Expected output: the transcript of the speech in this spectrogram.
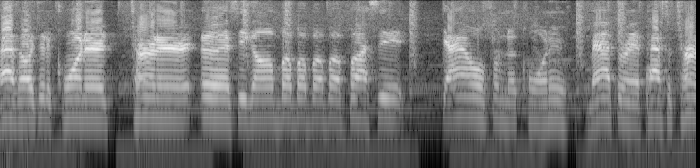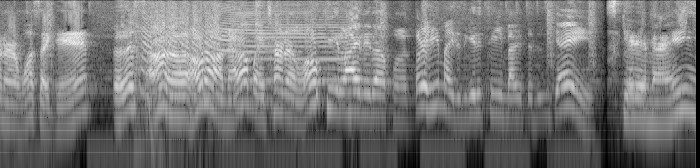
Pass all the way to the corner. Turner. Uh, he going bu bu bu bu bust it down from the corner. Mathurin pass to Turner once again. Uh, Turner. Hold on now. That might Turner low key light it up on three. He might just get his team back into this game. Get it, man.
